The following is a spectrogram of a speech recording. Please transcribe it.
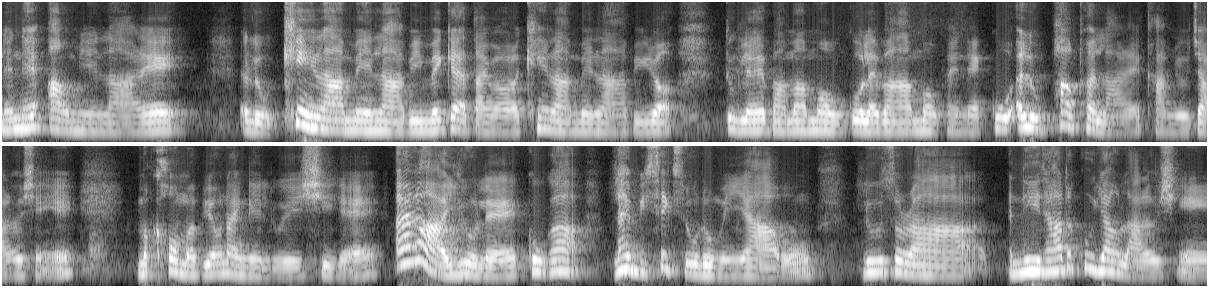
နည်းနည်းအောင်မြင်လာတဲ့အဲ့လိုခင်လာမင်လာပြီးမိတ်ကပ်အတိုင်းပါပဲခင်လာမင်လာပြီးတော့သူလည်းဘာမှမဟုတ်ကိုလည်းဘာမှမဟုတ်ဖ ೇನೆ ကိုအဲ့လိုဖောက်ထွက်လာတဲ့အခါမျိုးကြလို့ရှိရင်မခေါ်မပြောနိုင်တဲ့လူတွေရှိတယ်အဲ့ဒါကြီးကိုလည်းကိုကလိုက်ပြီးစိတ်ဆိုးလို့မရဘူးလူဆိုတာအနေထားတစ်ခုရောက်လာလို့ရှိရင်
